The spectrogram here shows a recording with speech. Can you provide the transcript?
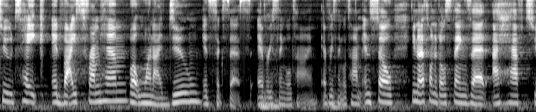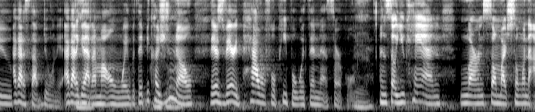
to take advice from him. But when I do, it's success every single time. Every single time. And so, you know, that's one of those things that I have to, I got to stop doing it. I got to get out of my own way with it because, you know, there's very powerful people within that circle. And so you can learn so much. So when I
